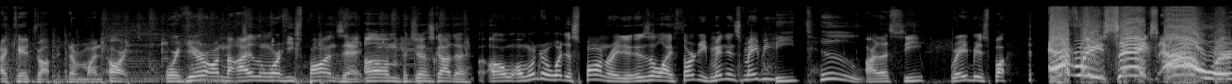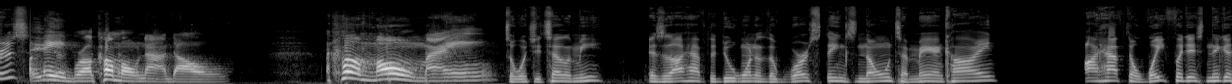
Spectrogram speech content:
I can't drop it. Never mind. All right. We're here on the island where he spawns at. Um, I just gotta. Oh, I wonder what the spawn rate is. Is it like 30 minutes maybe? B2. All right, let's see. Greybeard spawn every six hours. Hey, bro, come on now, dog. Come on, man. So what you're telling me is that I have to do one of the worst things known to mankind? I have to wait for this nigga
